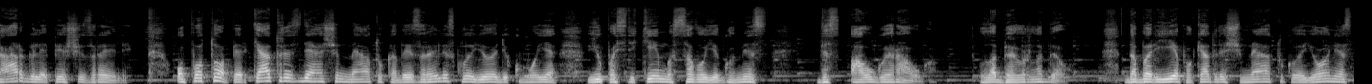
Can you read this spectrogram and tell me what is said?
pergalę prieš Izraelį. O po to per 40 metų, kada Izraelis klajojo dykumoje, jų pasitikėjimas savo jėgomis vis augo ir augo, labiau ir labiau. Dabar jie po 40 metų klajonės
